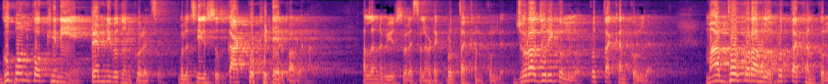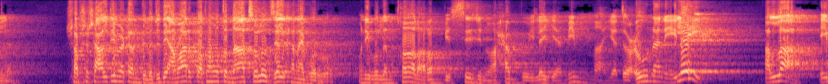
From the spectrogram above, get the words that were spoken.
গোপন কক্ষে নিয়ে প্রেম নিবেদন করেছে। বলেছে, ইউসুফ, কাক পক্ষে টের পাবে না। আল্লাহ নবী আলাইসালাম এটাকে প্রত্যাখ্যান করলেন, জোরাজুরি করল, প্রত্যাখ্যান করলেন, মারধর করা হলো, প্রত্যাখ্যান করলেন। সবশেষে আলটিমেটাম দিল, যদি আমার কথা মতো না চলো, জেলখানায় ভরবো। উনি বললেন আল্লাহ, এই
